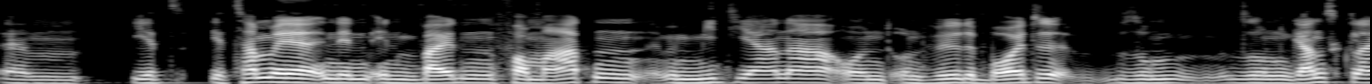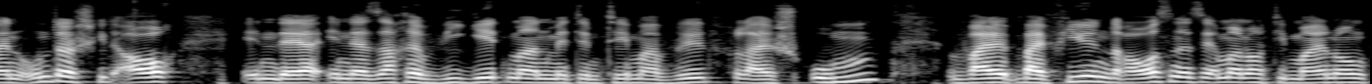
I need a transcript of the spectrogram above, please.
Ähm, jetzt, jetzt haben wir ja in den in beiden Formaten Mietjana und, und Wilde Beute so, so einen ganz kleinen Unterschied auch in der, in der Sache, wie geht man mit dem Thema Wildfleisch um? Weil bei vielen draußen ist ja immer noch die Meinung,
